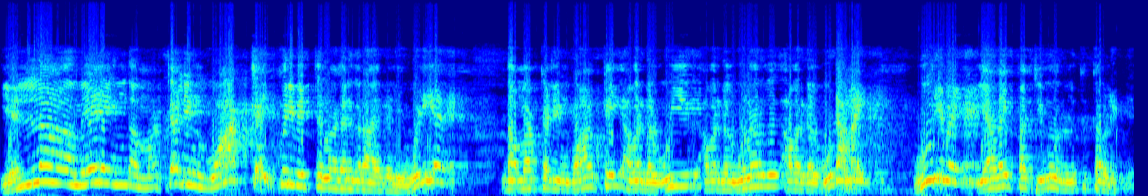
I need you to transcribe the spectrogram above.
எல்லாமே இந்த மக்களின் வாக்கை குறிவைத்து நகர்கிறார்களே. ஒழிய இந்த மக்களின் வாழ்க்கை அவர்கள் உயிர் அவர்கள் உணர்வு அவர்கள் உடைமை உரிமை எதை பற்றியும் அவர்களுக்கு கவலை இல்லை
